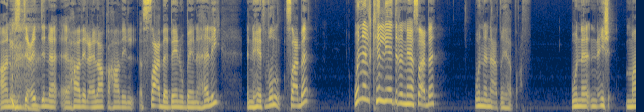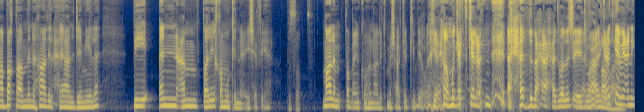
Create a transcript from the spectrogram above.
أنا مستعد إن آه، هذه العلاقة هذه الصعبة بيني وبين أهلي إن هي تظل صعبة وإن الكل يدري انها صعبة وإن نعطيها طاف. وإن نعيش ما بقى من هذه الحياة الجميلة بأنعم طريقة ممكن نعيشها فيها. بالضبط. ما لم طبعا يكون هنالك مشاكل كبيرة. يعني ما قاعد اتكلم عن احد ذبح أحد ولا شيء يا جماعة. قاعد اتكلم يعني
